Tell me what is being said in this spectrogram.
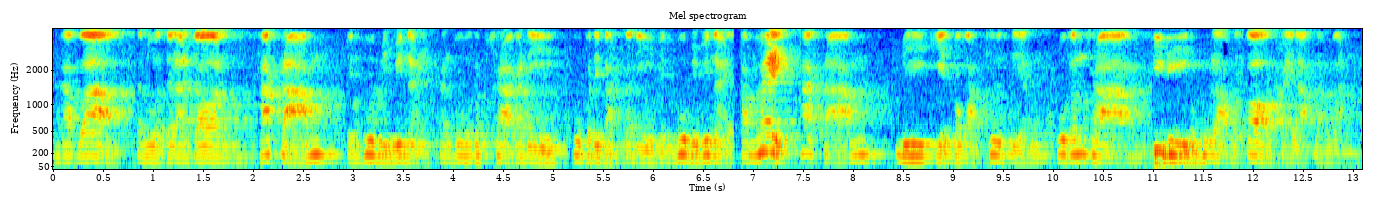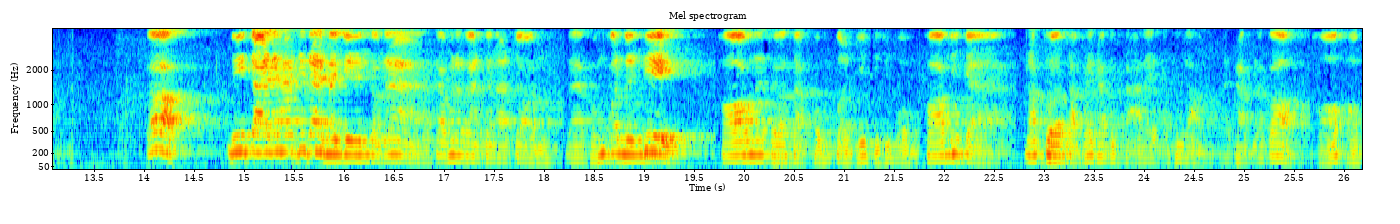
นะครับว่าตำรวจจราจรภาค 3 เป็นผู้มีวินัยท่านผู้บังคับบัญชาก็ดี ผู้ปฏิบัติก็ดี เป็นผู้มีวินัยทำให้ภาค 3 มีเกียรติประวัติชื่อเสียง ผู้บังคับบัญชาที่ดีของพวกเราเนี่ยก็ไปรับรางวัลก็ ดีใจนะฮะที่ได้มายืนต่อหน้าเจ้าพนักงานจราจรนะผมคนหนึ่งที่พร้อมนะโทรศัพท์ผมเปิด 24 ชั่วโมง พร้อมที่จะรับโทรศัพท์ให้คำปรึกษาอะไรกับพวกเรานะครับ แล้วก็ขอขอบ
